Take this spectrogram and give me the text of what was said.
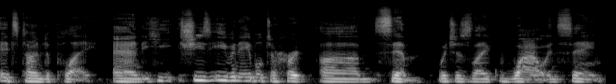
it's time to play." And he, she's even able to hurt um, S'ym, which is like, wow, insane.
